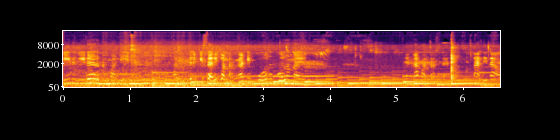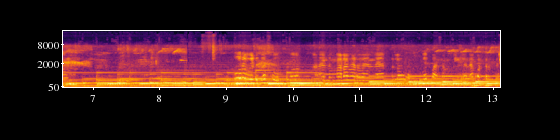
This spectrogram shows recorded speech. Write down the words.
வீடு வீடாக இருக்க மாட்டேங்குது. அது திருப்பி சரி பண்ணுறங்காட்டி போதும் போதும் நான் என்ன பண்றது? பண்ணிதான் ஆகணும் கூற வீடு தான் சொல்லணும் ஆனால் இந்த மழை வர நேரத்தில் ஒன்றுமே பண்ண முடியல. என்ன பண்ணுறது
